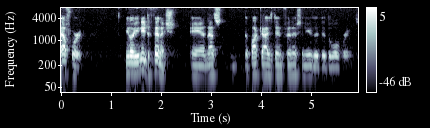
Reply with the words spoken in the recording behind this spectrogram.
F word. You know, you need to finish, and that's the Buckeyes didn't finish, and neither did the Wolverines.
